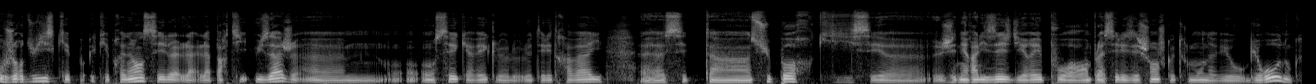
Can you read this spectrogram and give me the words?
Aujourd'hui, ce qui est, qui présent, c'est la, partie usage. Euh, on, sait qu'avec le, télétravail, euh, c'est un support qui s'est euh, généralisé, je dirais, pour remplacer les échanges que tout le monde avait au bureau. Donc,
